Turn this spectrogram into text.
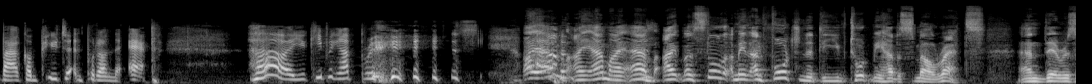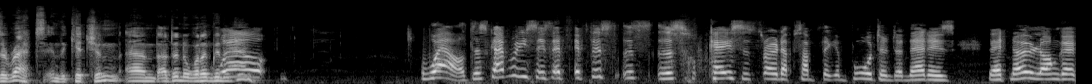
by a computer and put on the app. How are you keeping up, Bruce? I am, I am, I am. I'm still, I mean, unfortunately, you've taught me how to smell rats, and there is a rat in the kitchen, and I don't know what I'm going to well, do. Well, Discovery says if, if this, this, this case has thrown up something important, and that is that no longer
